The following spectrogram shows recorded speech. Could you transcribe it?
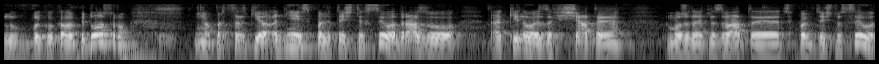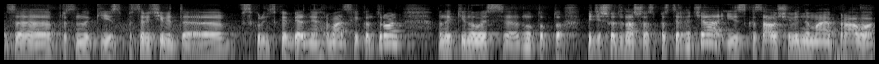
ну, викликало підозру. Представники однієї з політичних сил одразу кинулись захищати. Можу навіть назвати цю політичну силу. Це представники спостерігачі від е, Всеукраїнського об'єднання громадський контроль. Вони кинулися, ну тобто підійшли до нашого спостерігача і сказали, що він не має права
